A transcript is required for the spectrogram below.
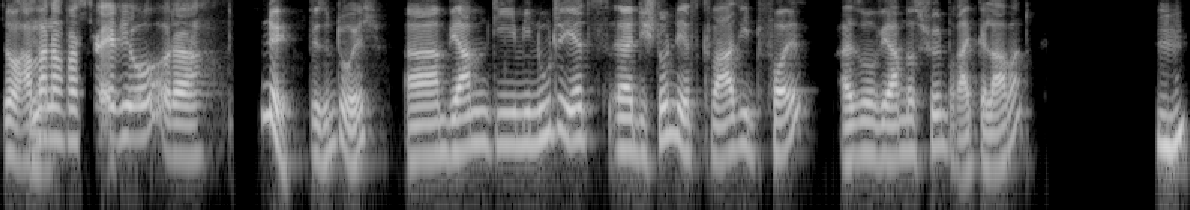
So, haben ja. wir noch was zur LWO oder? Nee, wir sind durch. Ähm, wir haben die Minute jetzt, äh, die Stunde jetzt quasi voll. Also wir haben das schön breit gelabert. Mhm.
